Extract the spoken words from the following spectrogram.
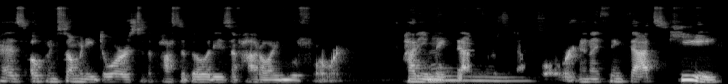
has opened so many doors to the possibilities of how do I move forward? How do you make that mm. step forward? And I think that's key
